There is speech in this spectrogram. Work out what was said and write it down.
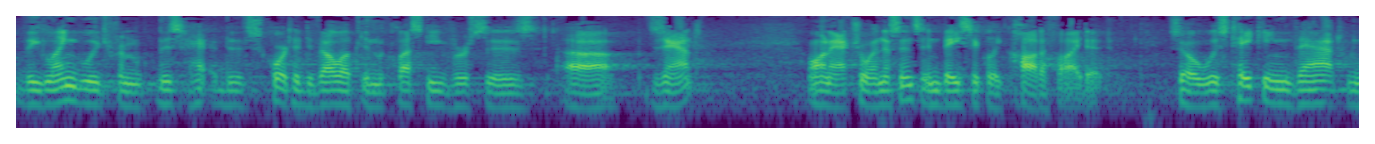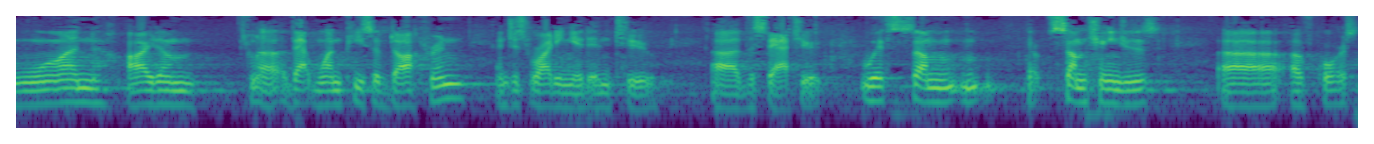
the language from this, this court had developed in McCleskey versus uh, Zant, on actual innocence and basically codified it. So it was taking that one item, uh, that one piece of doctrine and just writing it into uh, the statute with some some changes, uh, of course.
